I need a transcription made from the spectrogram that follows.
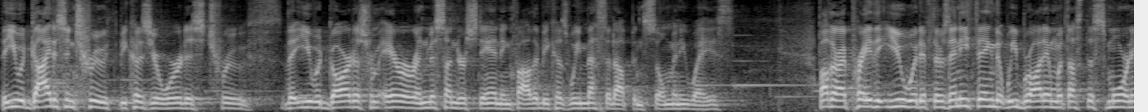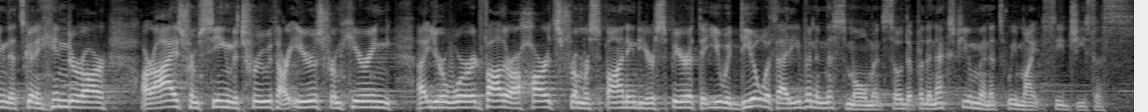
That you would guide us in truth because your word is truth. That you would guard us from error and misunderstanding, Father, because we mess it up in so many ways. Father, I pray that you would, if there's anything that we brought in with us this morning that's going to hinder our, our eyes from seeing the truth, our ears from hearing uh, your word, Father, our hearts from responding to your spirit, that you would deal with that even in this moment so that for the next few minutes we might see Jesus.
